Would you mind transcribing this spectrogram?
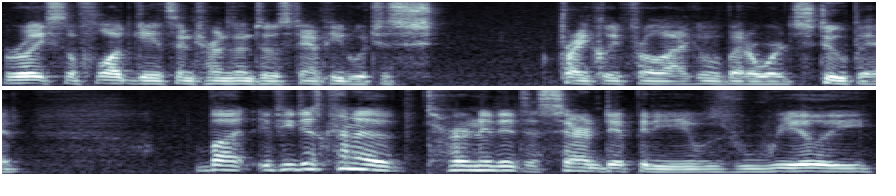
release the floodgates and turns into a stampede, which is frankly, for lack of a better word, stupid. But if you just kind of turn it into serendipity, it was really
